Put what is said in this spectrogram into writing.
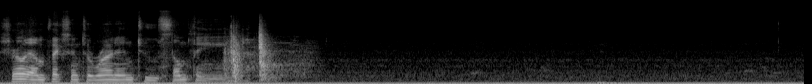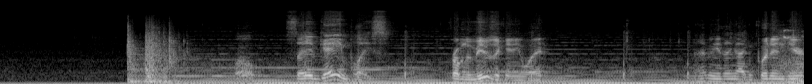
Surely I'm fixing to run into something. Save game place. From the music anyway. Have anything I can put in here?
